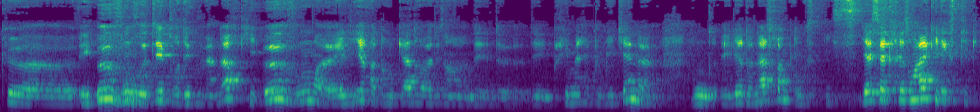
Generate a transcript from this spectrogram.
que euh, et eux vont voter pour des gouverneurs qui eux vont euh, élire dans le cadre des, des, primaires républicaines, vont élire Donald Trump. Donc il y a cette raison-là qui l'explique.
